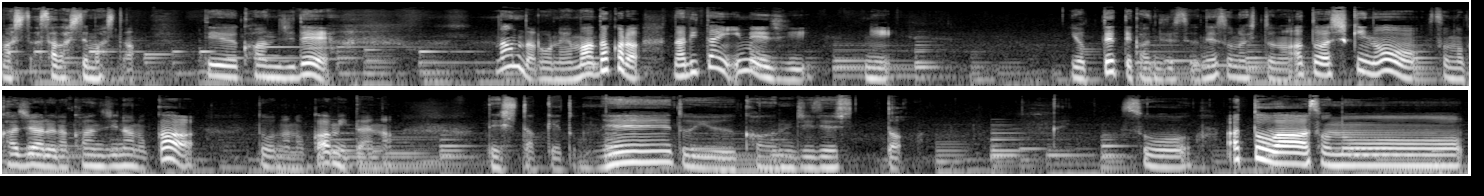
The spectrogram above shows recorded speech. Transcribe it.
ました。探してました。っていう感じでなんだろうね。まあだからなりたいイメージによってって感じですよね。その人の。あとは式のそのカジュアルな感じなのかどうなのかみたいなでしたけどね。という感じでした。そう。あとはその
